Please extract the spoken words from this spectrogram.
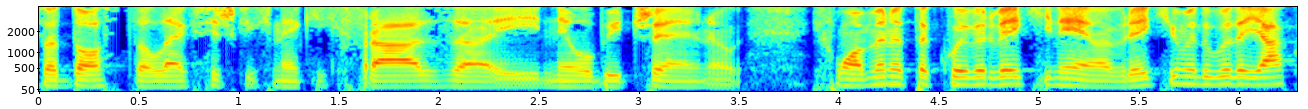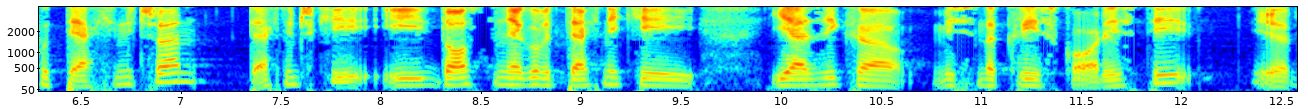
sa dosta leksičkih nekih fraza i neobičajenih momenta koje Verveki nema. Verveki ima da bude jako tehničan, tehnički i dosta njegove tehnike i jezika mislim da Chris koristi jer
